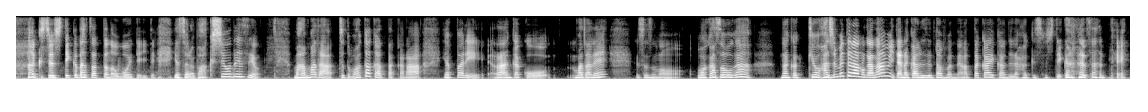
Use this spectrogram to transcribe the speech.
拍手してくださったのを覚えていていやそれは爆笑ですよ。まあまだちょっと若かったからやっぱりなんかこうまだねその若造がなんか今日初めてなのかなみたいな感じで多分ねあったかい感じで拍手してくださって。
